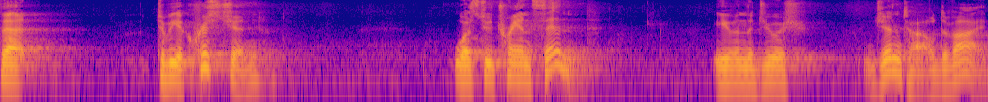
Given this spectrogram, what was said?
that to be a Christian was to transcend even the Jewish Gentile divide.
